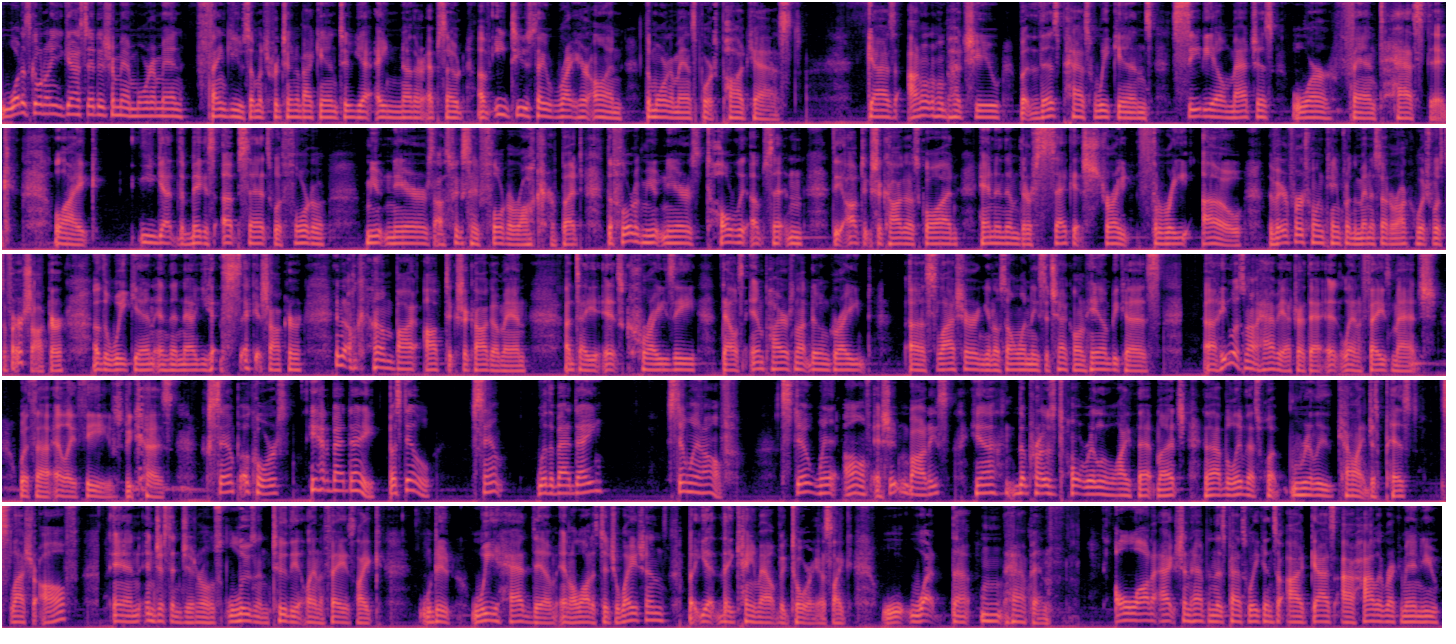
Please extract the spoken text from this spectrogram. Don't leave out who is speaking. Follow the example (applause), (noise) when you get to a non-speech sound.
Speaker 1: What is going on, you guys? It is your man, Morgan Man. Thank you so much for tuning back in to yet another episode of E Tuesday right here on the Morgan Man Sports Podcast. Guys, I don't know about you, but this past weekend's CDL matches were fantastic. Like, you got the biggest upsets with Florida Mutineers. I was going to say Florida RØKKR, (laughs) but the Florida Mutineers totally upsetting the Optic Chicago squad, handing them their second straight 3 0. The very first one came from the Minnesota RØKKR, which was the first shocker of the weekend, and then now you get (laughs) the second shocker, and it'll come by Optic Chicago, man. I tell you, it's crazy. Dallas Empire's not doing great. Uh, Slasher, you know, someone needs to check on him because uh, he was not happy after that Atlanta FaZe match with uh, LA Thieves because Simp, of course, he had a bad day, but still, Simp with a bad day still went off. Still went off and shooting bodies. Yeah, the pros (laughs) don't really like that much, and I believe that's what really kind of like just pissed Slasher off, and and just in general losing to the Atlanta FaZe. Like, dude, we had them in a lot of situations, but yet they came out victorious. Like, what the mm, happened? A lot of action happened this past weekend. So, I guys, I highly recommend you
